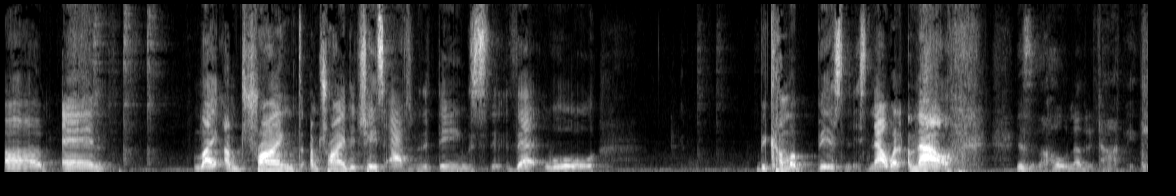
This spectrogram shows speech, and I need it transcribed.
uh, and like I'm trying. To, I'm trying to chase after the things that will become a business. Now, when now. This is a whole nother topic.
